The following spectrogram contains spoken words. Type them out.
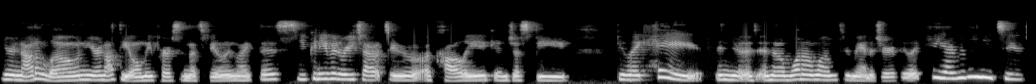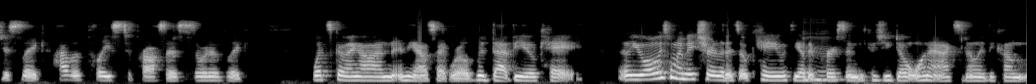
you're not alone. You're not the only person that's feeling like this. You can even reach out to a colleague and just be be like, hey, in, in a one-on-one with your manager, be like, hey, I really need to just like have a place to process sort of like what's going on in the outside world. Would that be okay? You always want to make sure that it's okay with the other mm-hmm. person because you don't want to accidentally become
